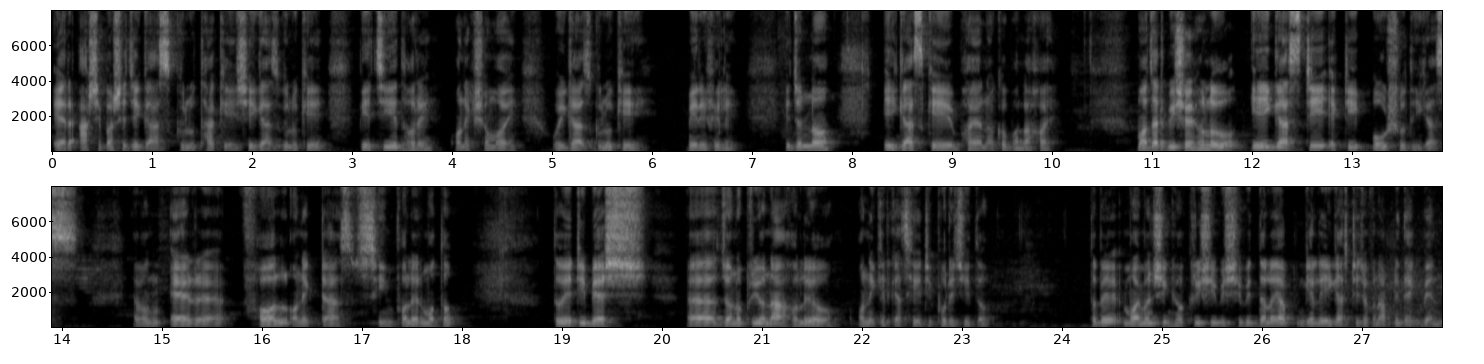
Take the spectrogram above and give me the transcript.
এর আশেপাশে যে গাছগুলো থাকে, সেই গাছগুলোকে পেঁচিয়ে ধরে অনেক সময় ওই গাছগুলোকে মেরে ফেলে। এজন্য এই গাছকে ভয়ানকও বলা হয়। মজার বিষয় হলো, এই গাছটি একটি ঔষধি গাছ এবং এর ফল অনেকটা শিম ফলের মতো। তো এটি বেশ জনপ্রিয় না হলেও অনেকের কাছে এটি পরিচিত। তবে ময়মনসিংহ কৃষি বিশ্ববিদ্যালয়ে গেলে এই গাছটি যখন আপনি দেখবেন,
